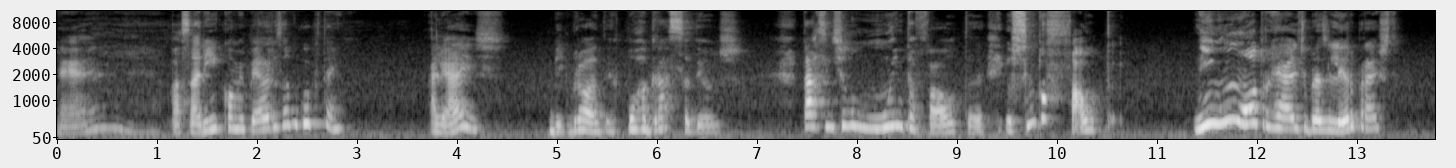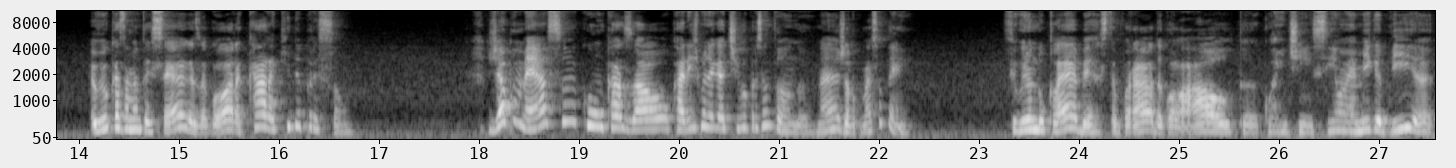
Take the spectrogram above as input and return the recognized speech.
É, passarinho come pedra sabe o que tem. Aliás, Big Brother, porra, graças a Deus. Tá sentindo muita falta. Eu sinto falta. Nenhum outro reality brasileiro presta. Eu vi o Casamento às Cegas agora, cara, que depressão. Já começa com o casal carisma negativo apresentando, né? Já não começa bem. Figurando do Kleber essa temporada, gola alta, correntinha em cima, minha amiga Bia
